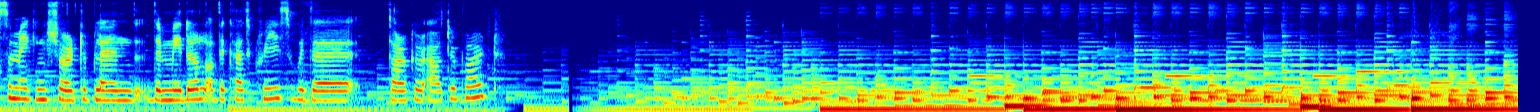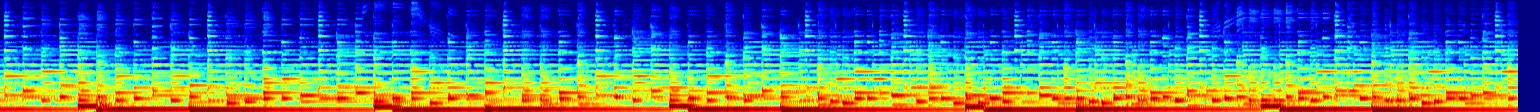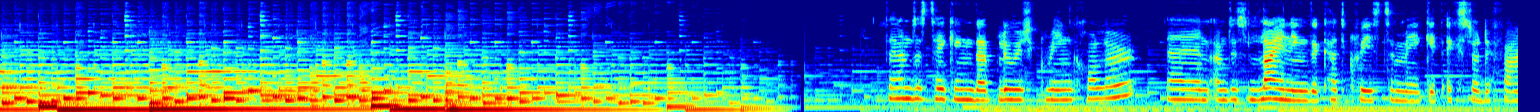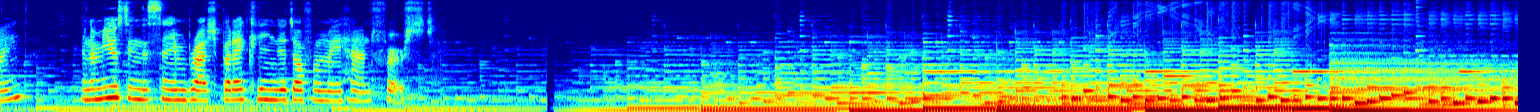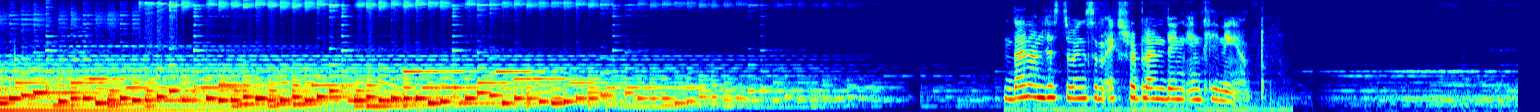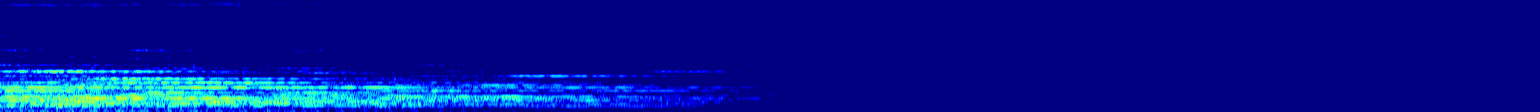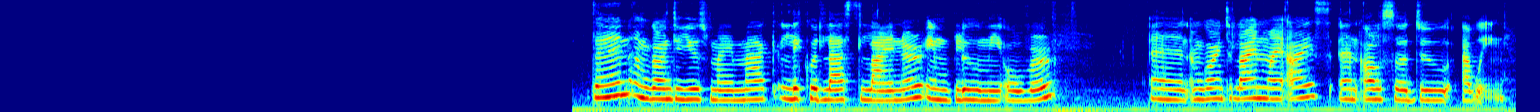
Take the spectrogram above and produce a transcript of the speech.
Also making sure to blend the middle of the cut crease with the darker outer part. Taking that bluish green color and I'm just lining the cut crease to make it extra defined. And I'm using the same brush but I cleaned it off on my hand first. Just doing some extra blending and cleaning up. Then I'm going to use my MAC Liquid Last Liner in Blue Me Over. And I'm going to line my eyes and also do a wing.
